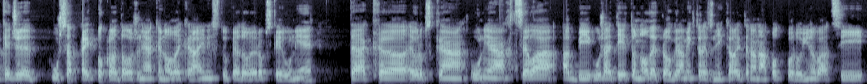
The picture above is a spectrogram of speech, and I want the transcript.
keďže už sa predpokladalo, že nejaké nové krajiny vstúpia do Európskej únie, tak e, Európska únia chcela, aby už aj tieto nové programy, ktoré vznikali teda na podporu inovácií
